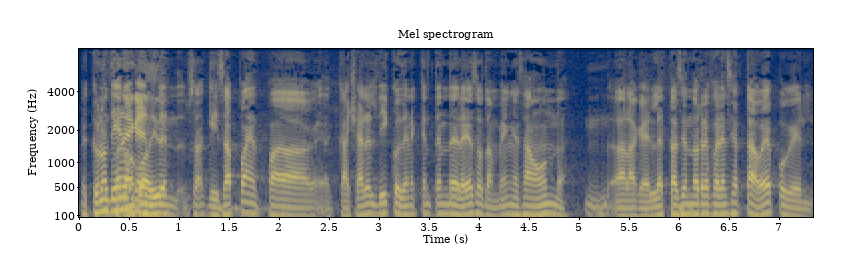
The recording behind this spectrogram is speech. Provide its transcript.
Es que uno Pero tiene que jodido. entender, o sea, quizás para cachar el disco tienes que entender eso también, esa onda a la que él le está haciendo referencia esta vez, porque el,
